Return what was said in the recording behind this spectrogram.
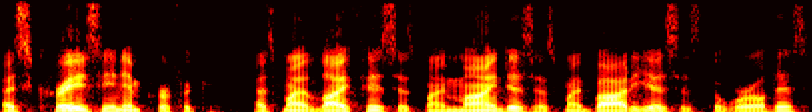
As crazy and imperfect as my life is, as my mind is, as my body is, as the world is,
